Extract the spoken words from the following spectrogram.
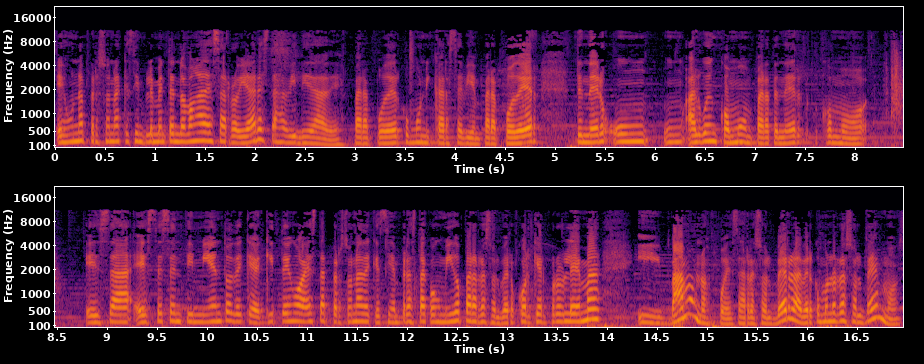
es una persona que simplemente no van a desarrollar estas habilidades para poder comunicarse bien, para poder tener un, un algo en común, para tener como esa, ese sentimiento de que aquí tengo a esta persona de que siempre está conmigo para resolver cualquier problema y vámonos pues a resolverlo, a ver cómo lo resolvemos.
